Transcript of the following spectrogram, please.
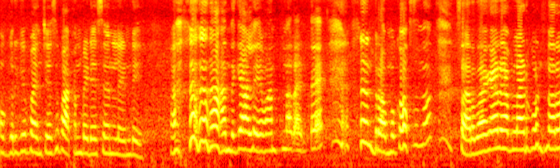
ముగ్గురికి పనిచేసి పక్కన పెట్టేశానులేండి అందుకే వాళ్ళు ఏమంటున్నారంటే డ్రమ్ము కోసం సరదాగా దెబ్బలాడుకుంటున్నారో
